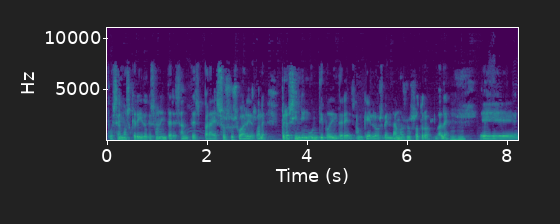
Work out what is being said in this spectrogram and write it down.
pues hemos creído que son interesantes para esos usuarios, ¿vale? Pero sin ningún tipo de interés, aunque los vendamos nosotros, ¿vale? Eh,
